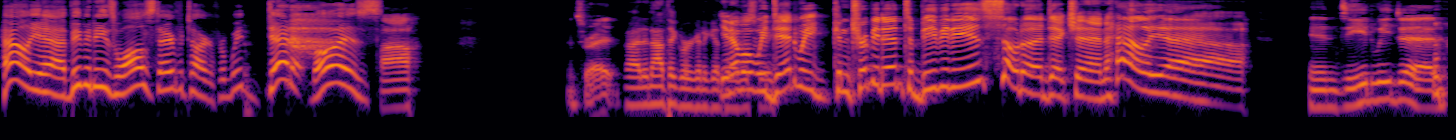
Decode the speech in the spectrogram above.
Hell yeah, BBD's wall staring photographer. We did it, boys. Wow. That's right. I did not think we were going to get You there know what this we week. did? We contributed to BBD's soda addiction. Hell yeah. Indeed, we did.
